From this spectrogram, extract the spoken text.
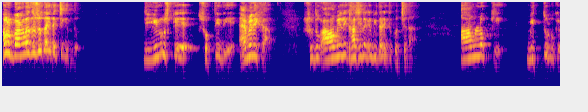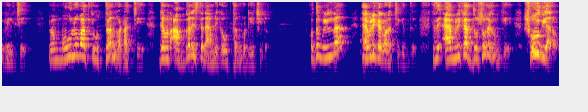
আমরা বাংলাদেশও তাই দেখছি কিন্তু, যে ইউনুসকে শক্তি দিয়ে আমেরিকা শুধু আওয়ামী লীগ হাসিনাকে বিতাড়িত করছে না, আমলোককে, মৃত্যুর মুখে ফেলছে এবং মৌলবাদকে উত্থান ঘটাচ্ছে, যেমন আফগানিস্তানে আমেরিকা উত্থান ঘটিয়েছিল। কত মিল না? আমেরিকা করাচ্ছে কিন্তু। কিন্তু আমেরিকার দোষর এখন কে? সৌদি আরব।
